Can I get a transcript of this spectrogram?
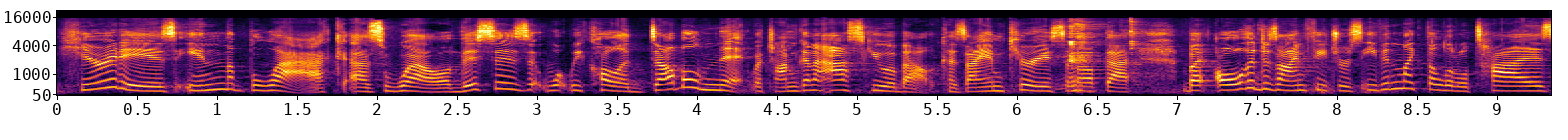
Here it is in the black as well. This is what we call a double knit, which I'm gonna ask you about because I am curious about that. But all the design features, even like the little ties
